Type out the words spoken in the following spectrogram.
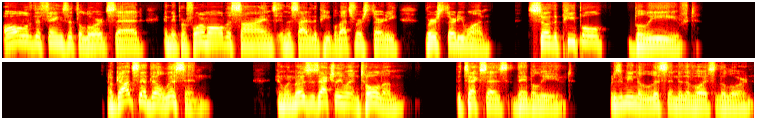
all of the things that the Lord said, and they perform all the signs in the sight of the people. That's verse 30. Verse 31. So the people believed. Now, God said they'll listen. And when Moses actually went and told them, the text says they believed. What does it mean to listen to the voice of the Lord? It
